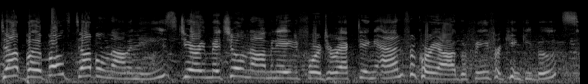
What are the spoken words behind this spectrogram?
both double nominees. Jerry Mitchell nominated for directing and for choreography for Kinky Boots,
